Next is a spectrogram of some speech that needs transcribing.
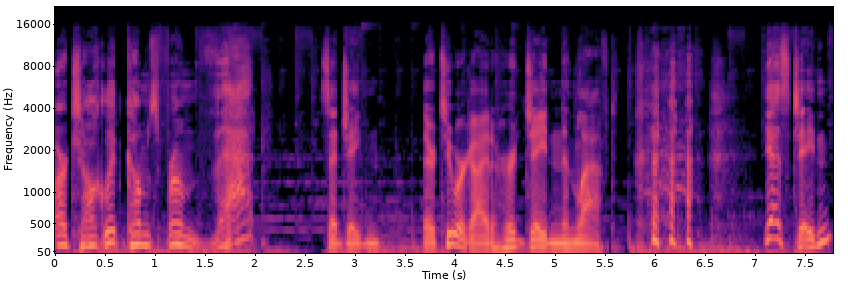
our chocolate comes from that? said Jaden. Their tour guide heard Jaden and laughed. yes, Jaden.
